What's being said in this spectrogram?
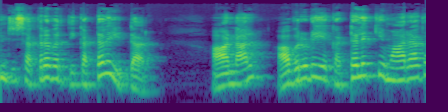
என்று சக்கரவர்த்தி கட்டளையிட்டார். ஆனால் அவருடைய கட்டளைக்கு மாறாக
